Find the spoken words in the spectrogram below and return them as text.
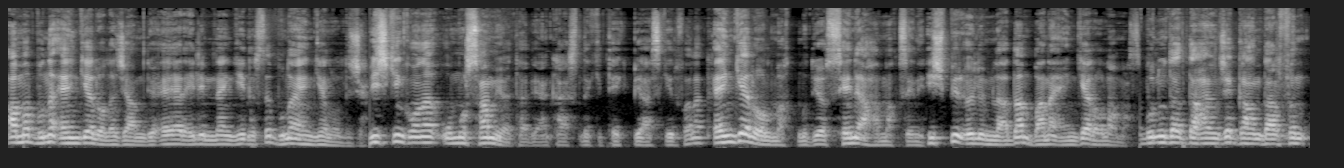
ama buna engel olacağım diyor. Eğer elimden gelirse buna engel olacağım. Witch King ona umursamıyor tabii yani karşısındaki tek bir asker falan. Engel olmak mı diyor seni ahmak seni. Hiçbir ölümlü adam bana engel olamaz. Bunu da daha önce Gandalf'ın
